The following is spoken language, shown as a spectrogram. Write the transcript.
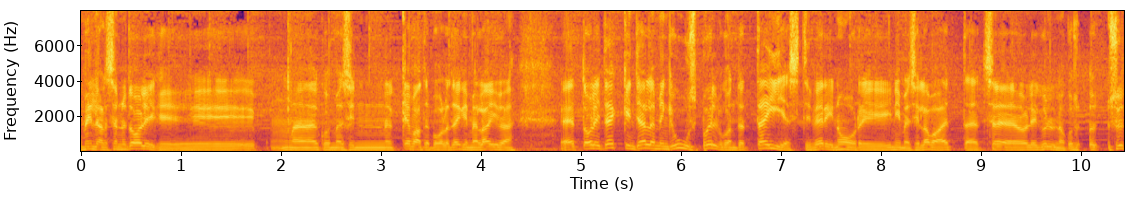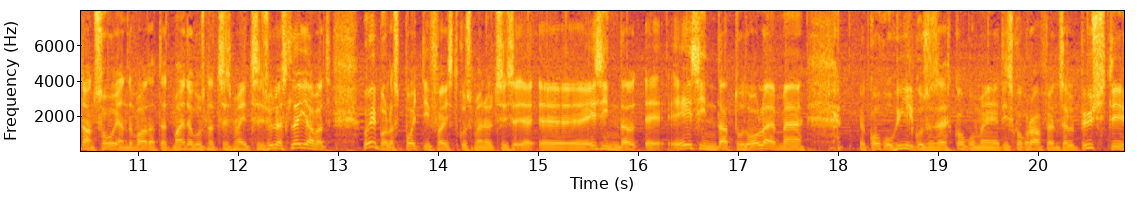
millal see nüüd oligi, äh, kui me siin kevade poole tegime laive, et oli tekkinud jälle mingi uus põlvkond, et täiesti verinoori inimesi lava ette, et see oli küll nagu südant soojendav vaadata, et ma ei tea, kust nad siis meid siis üles leiavad. võib-olla Spotify'st, kus me nüüd siis e, esinda-, esindatud oleme kogu hiilguses ehk kogu meie diskograafia on seal püsti.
